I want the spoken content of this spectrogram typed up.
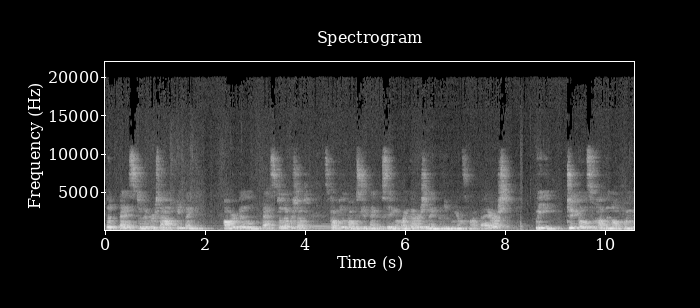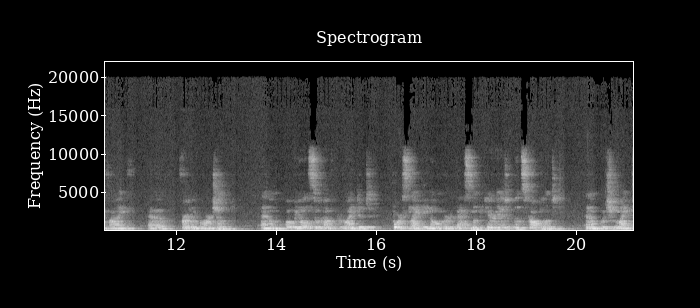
that best delivers that. We think our bill best delivers it. Scotland obviously think the same about theirs and England and Wales about theirs. We do also have the 0.5 uh, further margin, um, but we also have provided for a slightly longer investment period than Scotland, um, which might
